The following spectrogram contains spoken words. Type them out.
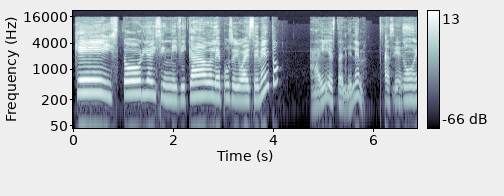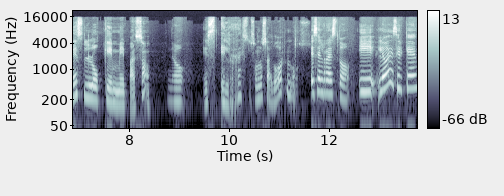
¿Qué historia y significado le puse yo a ese evento? Ahí está el dilema. Así es. No es lo que me pasó, No. es el resto, son los adornos. Es el resto. Y le voy a decir que,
